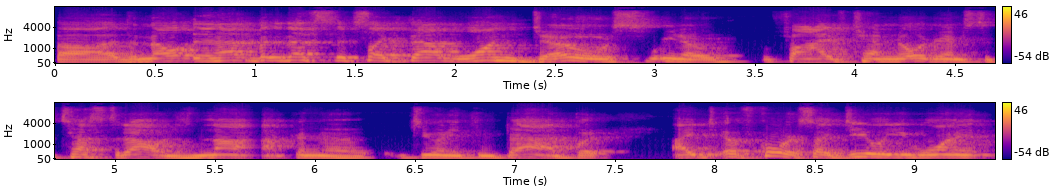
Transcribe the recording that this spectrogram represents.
uh, the mel and that, but that's it's like that one dose, you know, five ten milligrams to test it out is not going to do anything bad. But I, of course, ideally you want it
